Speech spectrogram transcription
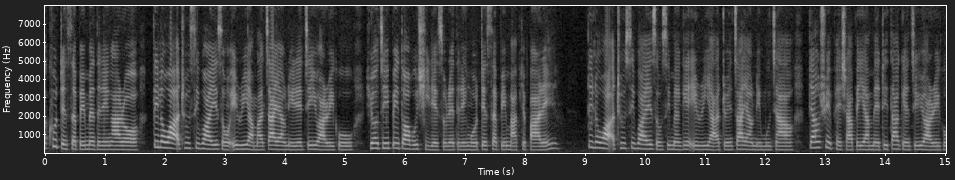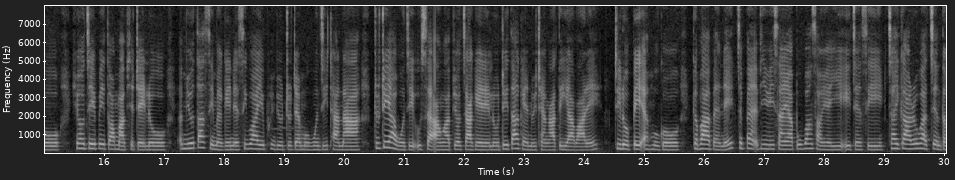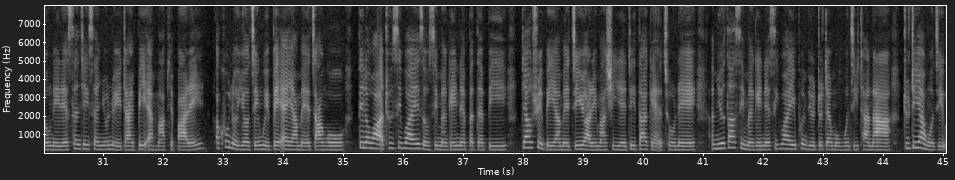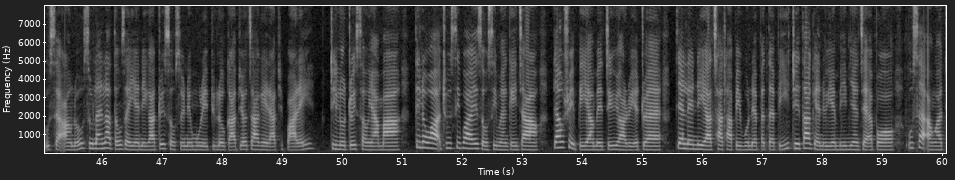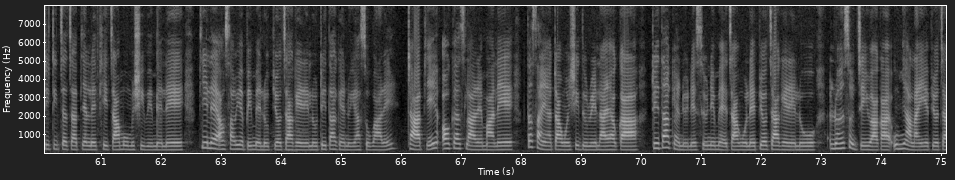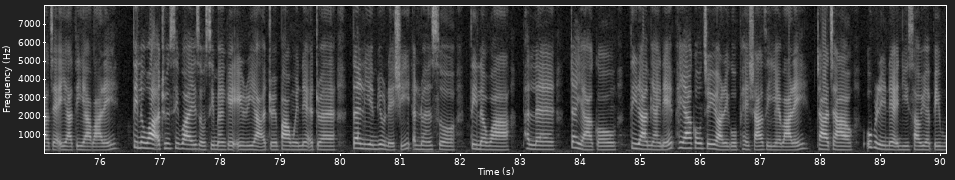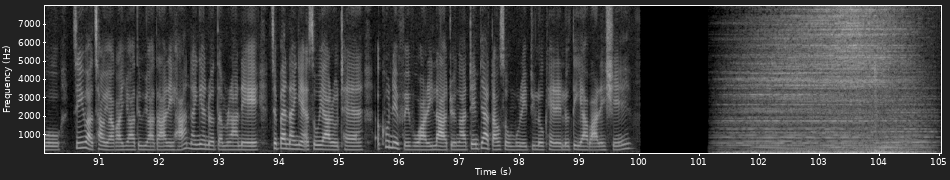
အခုတင်ဆက်ပေးမယ့်သတင်းကတော့တိလဝအထူးစီးပွားရေးဆောင်ဧရိယာမှာကြာရောက်နေတဲ့ကြေးရွာတွေကိုရော်ကြေးပေးသွားဖို့ရှိတယ်ဆိုတဲ့သတင်းကိုတင်ဆက်ပေးမှာဖြစ်ပါတယ်။တိလဝအထူးစီးပွားရေးဆောင်စီမံကိန်းဧရိယာအတွင်းကြာရောက်နေမှုကြောင့်ပြောင်းရွှေ့ဖယ်ရှားပေးရမယ့်ဒေသခံကြေးရွာတွေကိုရော်ကြေးပေးသွားမှာဖြစ်တယ်လို့အမျိုးသားစီမံကိန်းနဲ့စီးပွားရေးဖွံ့ဖြိုးတိုးတက်မှုဝန်ကြီးဌာနဒုတိယဝန်ကြီးဦးဆက်အောင်ကပြောကြားခဲ့တယ်လို့ဒေသခံတွေထံကသိရပါတယ်။ ဒီလိုပေးအပ်မှုကိုကမ္ဘာ့ဘဏ်နဲ့ဂျပန်အပြည်ပြည်ဆိုင်ရာပူးပေါင်းဆောင်ရွက်ရေးအေဂျင်စီ JICA တို့ကကျင့်သုံးနေတဲ့စံချိန်စံညွှန်းတွေအတိုင်းပေးအပ်မှာဖြစ်ပါတယ်။အခုလိုရော့ချင်းငွေပေးအပ်ရမယ့်အကြောင်းကိုတိလဝအထူးစီးပွားရေးဆောင်စီမံကိန်းနဲ့ပတ်သက်ပြီးပြောင်းရွှေ့ပေးရမယ့်ကြေးရွာတွေမှာရှိတဲ့ဒေသခံအချို့နဲ့အမျိုးသားစီမံကိန်းနဲ့စီးပွားရေးဖွံ့ဖြိုးတိုးတက်မှုဝန်ကြီးဌာနဒုတိယဝန်ကြီးဦးဆက်အောင်တို့ဇူလိုင်လ30ရက်နေ့ကတွေ့ဆုံဆွေးနွေးမှုတွေပြုလုပ်ကပြောကြားခဲ့တာဖြစ်ပါတယ်။ ဒီလိုတွေးဆောင်ရမှာတိလဝအထူးစီးပွားရေးဆောင်စီမံကိန်းကြောင့်ပြောင်းရွှေ့ပေးရမယ့်ကြေးရွာတွေအတွက်ပြည်လဲနေရာချထားပေးဖို့နဲ့ပတ်သက်ပြီးဒေသခံတွေရဲ့မေးမြန်းချက်အပေါ်ဥဆက်အောင်ကတိတိကျကျပြန်လဲဖြေကြားမှုမရှိပေမဲ့လည်းပြည်လဲအောင်ဆောင်ရွက်ပေးမယ်လို့ပြောကြားခဲ့တယ်လို့ဒေသခံတွေကဆိုပါတယ်။ဒါအပြင်ဩဂတ်စ်လထဲမှာလည်းသက်ဆိုင်ရာတာဝန်ရှိသူတွေလာရောက်ကဒေသခံတွေနဲ့ဆွေးနွေးမဲ့အကြောင်းကိုလည်းပြောကြားခဲ့တယ်လို့အလွမ်းစွကျေးရွာကဦးမြလိုင်းရဲ့ပြောကြားချက်အရသိရပါတယ်။ တိလဝအထူးစီးပွားရေးဆောင်စီမံကိန်းဧရိယာအတွင်းပါဝင်တဲ့အတွက်တန်လျင်မြို့နယ်ရှိအလွမ်းစော်တိလဝဖလန်းတက်ရကုန်းတိရမြိုင်နဲ့ဖျားကုန်းကျေးရွာတွေကိုဖယ်ရှားစေခဲ့ပါတယ်။ဒါကြောင့်ဥပဒေနဲ့အညီဆောင်ရွက်ပေးဖို့ကျေးရွာ6ရွာကရွာသူရွာသားတွေဟာနိုင်ငံတော်သမ္မတနဲ့ဂျပန်နိုင်ငံအစိုးရတို့ထံအခုနှစ်ဖေဖော်ဝါရီလအတွင်းကတင်ပြတောင်းဆိုမှုတွေပြုလုပ်ခဲ့တယ်လို့သိရပါတယ်ရှင်။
